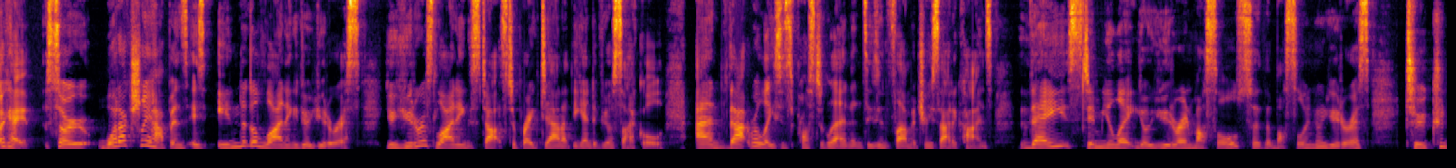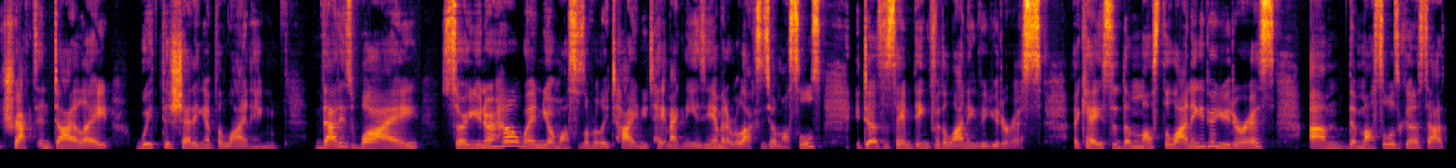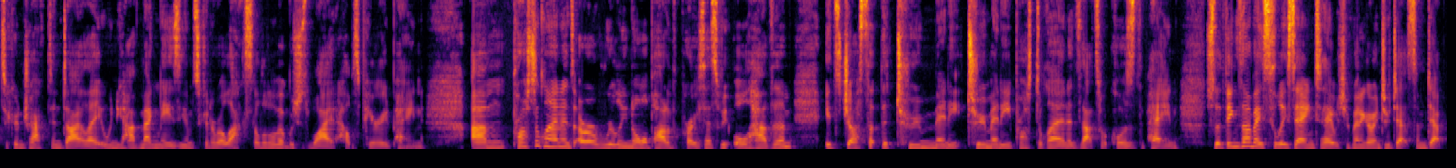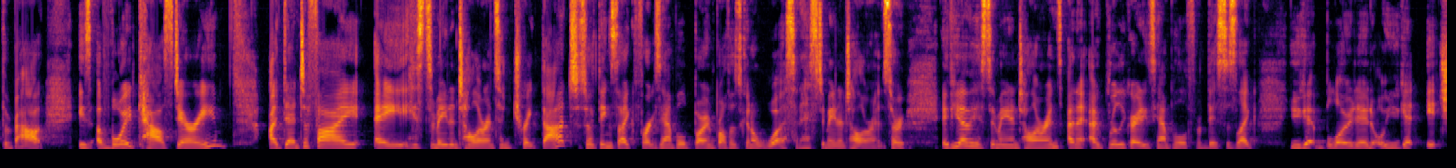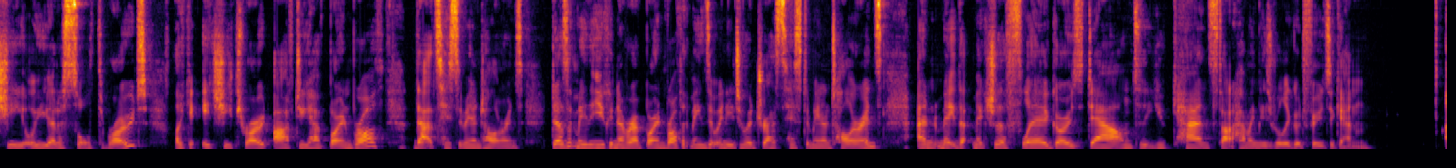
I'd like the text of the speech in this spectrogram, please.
Okay, so what actually happens is in the lining of your uterus, your uterus lining starts to break down at the end of your cycle, and that releases prostaglandins, these inflammatory cytokines. They stimulate your uterine muscles, so the muscle in your uterus, to contract and dilate with the shedding of the lining. That is why, so you know how when your muscles are really tight and you take magnesium and it relaxes your muscles, it does the same thing for the lining of your uterus. Okay, so the mus- the lining of your uterus, um, the muscle is going to start to contract and dilate. When you have magnesium, it's going to relax a little bit, which is why it helps period pain. Um, prostaglandins are a really normal part of the process. We all have them. It's just that the too many too many prostaglandins that's what causes the pain. So the things I'm basically saying today, which I'm going to go into depth, some depth about, is avoid cow's dairy, identify a histamine intolerance and treat that. So things like, for example, bone broth is going to worsen histamine intolerance. So if you have a histamine intolerance, and a really great example of this is like you get bloated or you get itchy or you get a sore throat, like an itchy throat after you have bone broth, that's histamine intolerance. Doesn't mean that you can never have bone broth. It means that we need to address histamine intolerance and make that make sure the flare goes down so that you can start having these really good foods again.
